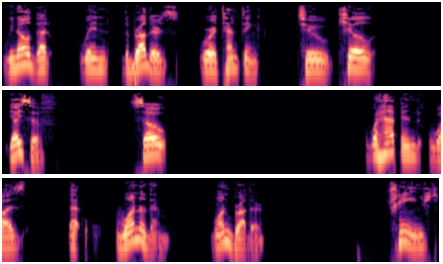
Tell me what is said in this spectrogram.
We know that when the brothers were attempting to kill Yosef, so what happened was that one of them, one brother, changed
